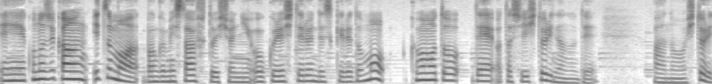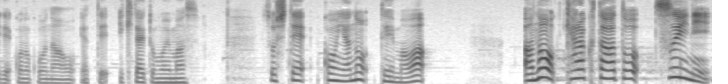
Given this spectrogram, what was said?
えー、この時間いつもは番組スタッフと一緒にお送りしてるんですけれども熊本で私一人なのであの一人でこのコーナーをやっていきたいと思います。そして今夜のテーマはあのキャラクターとついに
